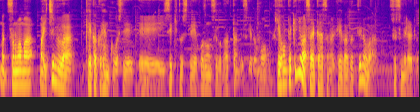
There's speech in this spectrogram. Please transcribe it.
まあ、そのまま、まあ、一部は計画変更して、えー遺跡として保存することがあったんですけども、基本的には再開発の計画っていうのは進められたと。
